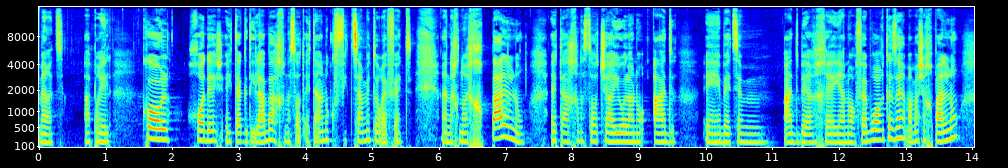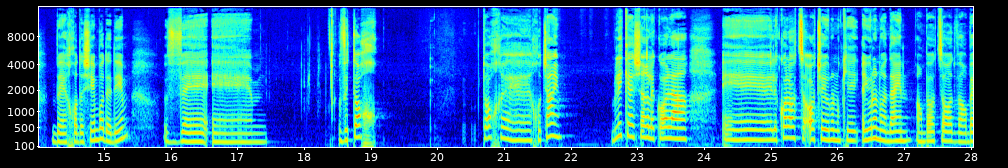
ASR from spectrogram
מרץ, אפריל, כל חודש הייתה גדילה בהכנסות, הייתה לנו קפיצה מטורפת. אנחנו הכפלנו את ההכנסות שהיו לנו עד אה, בעצם עד בערך אה, ינואר-פברואר כזה, ממש הכפלנו בחודשים בודדים, ו, אה, ותוך תוך, אה, חודשיים, בלי קשר לכל ה... לכל ההוצאות שהיו לנו, כי היו לנו עדיין הרבה הוצאות והרבה,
